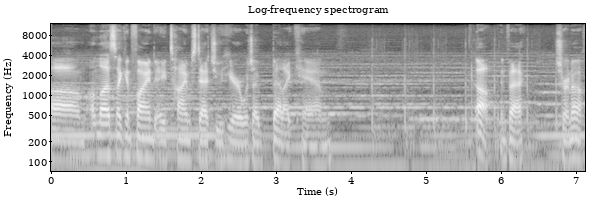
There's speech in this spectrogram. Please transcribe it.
Um, unless I can find a time statue here, which I bet I can. Oh, in fact, sure enough.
